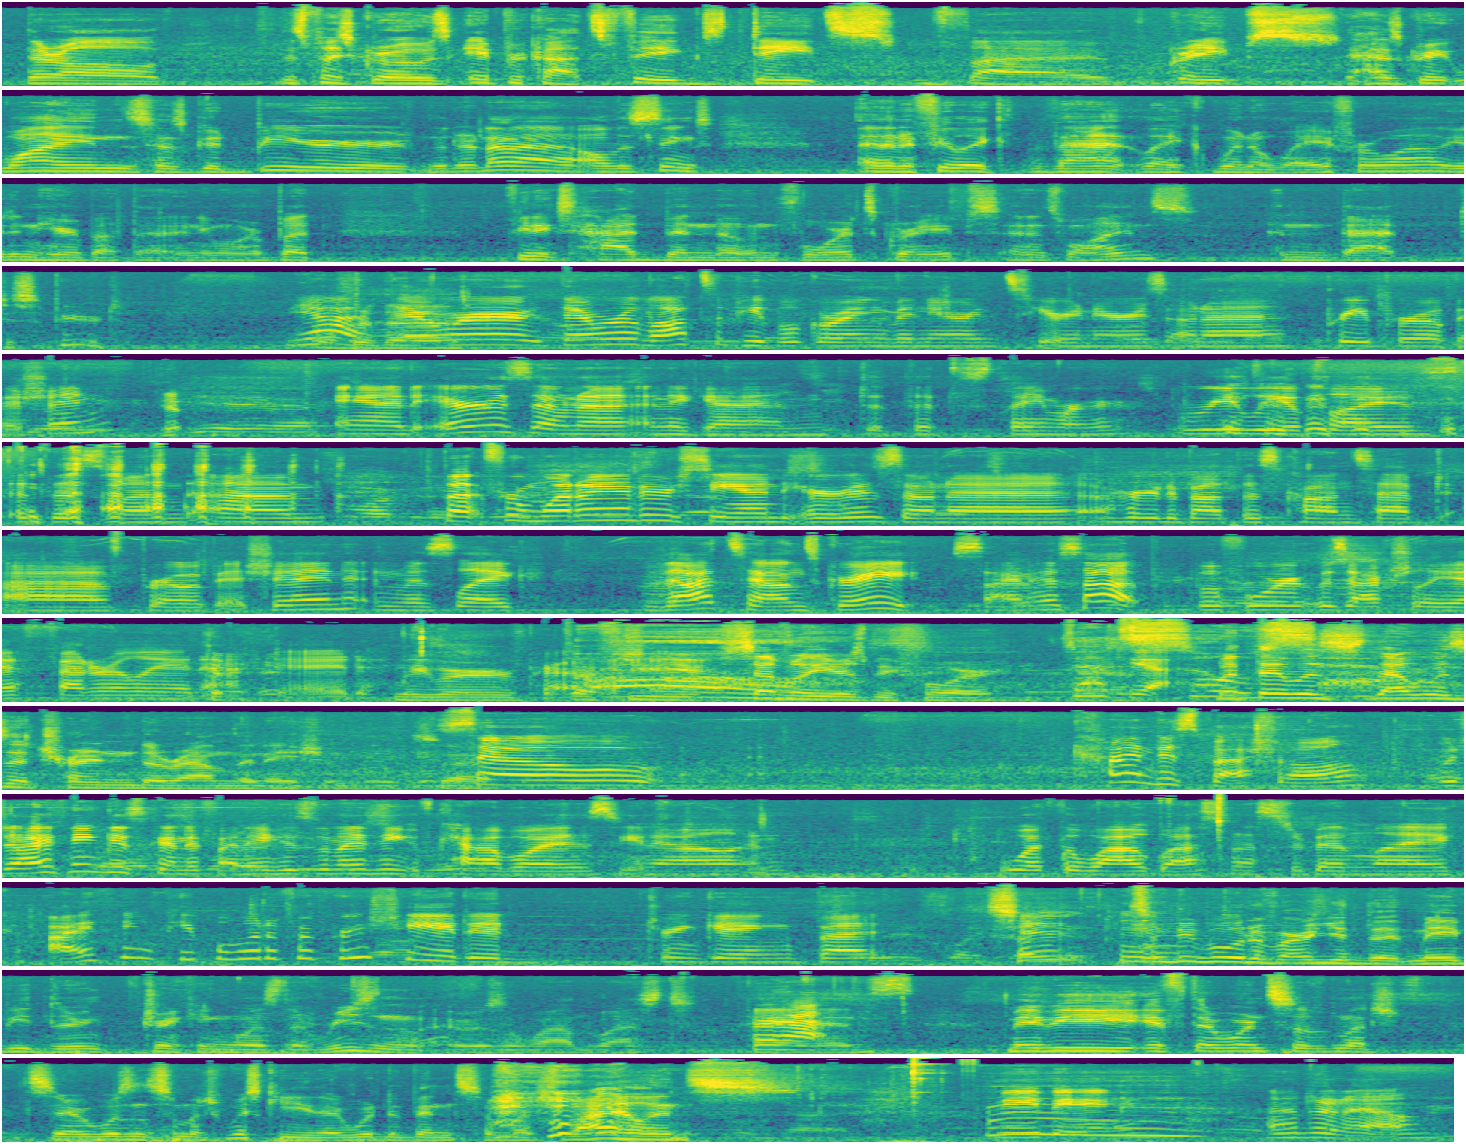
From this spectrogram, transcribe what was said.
they're all, this place grows apricots, figs, dates, uh, grapes, has great wines, has good beer, da da da, all these things. And I feel like that like went away for a while. You didn't hear about that anymore. But Phoenix had been known for its grapes and its wines, and that disappeared. Yeah, over the- there were there were lots of people growing vineyards here in Arizona pre-prohibition. Yep. And Arizona, and again, the, the disclaimer really applies at this one. Um, but from what I understand, Arizona heard about this concept of prohibition and was like, that sounds great, sign us up, before it was actually a federally enacted. We were a few years, several years before. That's Yeah. so But that was sad. that was a trend around the nation. So, So, kind of special, which I think is kind of funny because when I think of cowboys, you know, and what the Wild West must have been like, I think people would have appreciated drinking, but some, some people would have argued that maybe drink, drinking was the reason it was a Wild West. Perhaps. And maybe if there weren't so much, there wasn't so much whiskey, there wouldn't have been so much violence. maybe. I don't know.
